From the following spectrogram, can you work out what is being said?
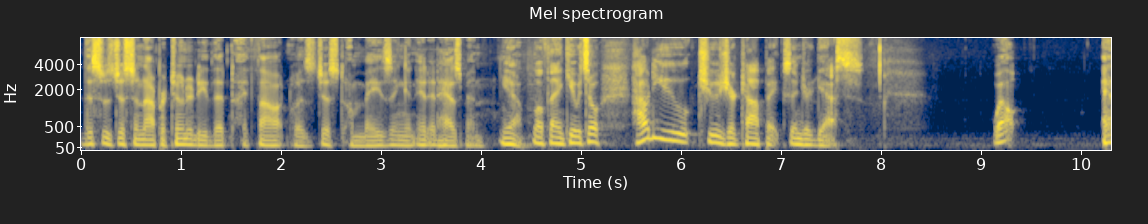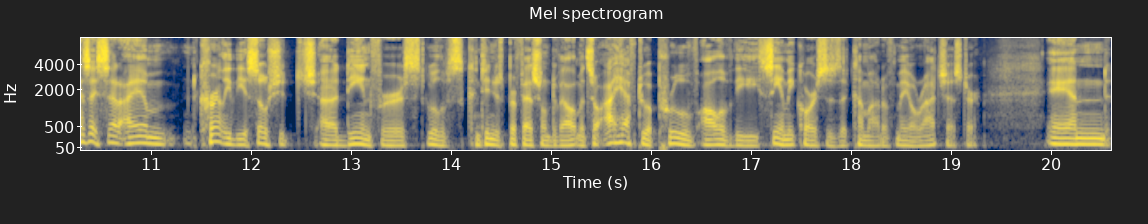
this was just an opportunity that I thought was just amazing, and it, it has been. Yeah. Well, thank you. So, how do you choose your topics and your guests? Well, as I said, I am currently the associate uh, dean for School of Continuous Professional Development, so I have to approve all of the CME courses that come out of Mayo Rochester. And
